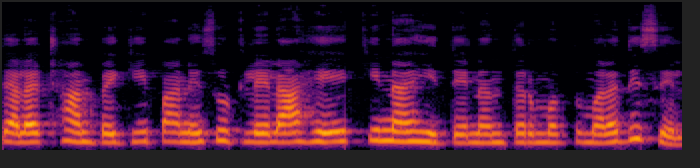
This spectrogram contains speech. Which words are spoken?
त्याला छानपैकी पाणी सुटलेलं आहे की नाही ते नंतर मग तुम्हाला दिसेल.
